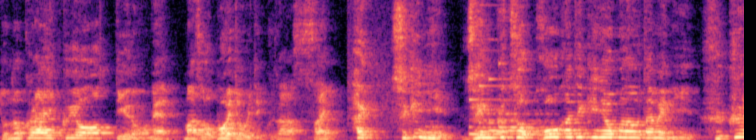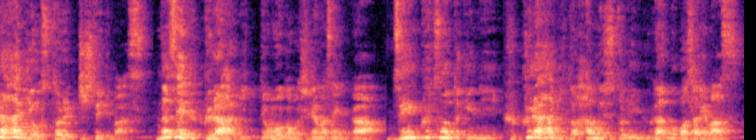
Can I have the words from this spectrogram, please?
どのくらいいくよっていうのをね、まず覚えておいてください。はい、次に前屈を効果的に行うために、ふくらはぎをストレッチしていきます。なぜふくらはぎって思うかもしれませんが、前屈の時にふくらはぎとハムストリングが伸ばされます。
